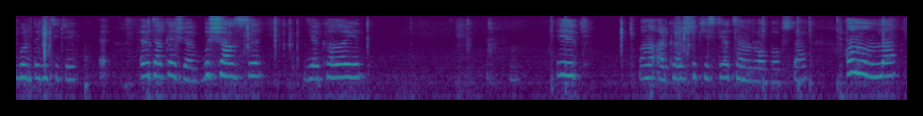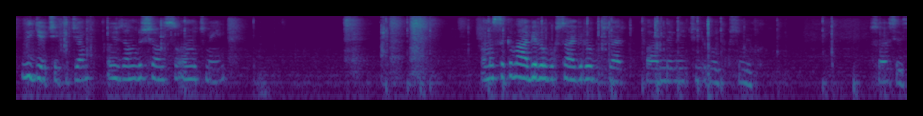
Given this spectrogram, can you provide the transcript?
burada bitecek. E- Evet arkadaşlar bu şansı yakalayın. İlk bana arkadaşlık isteği atan Roblox'tan onunla video çekeceğim. O yüzden bu şansı unutmayın. Ama sakın abi Robux abi Robux ver falan demeyin çünkü Robux'um yok. Sonra siz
